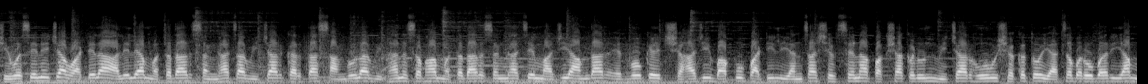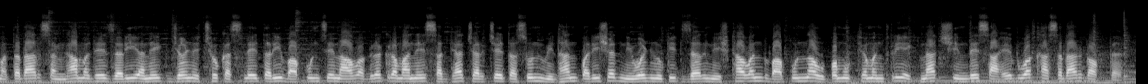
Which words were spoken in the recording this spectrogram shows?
शिवसेनेच्या वाटेला आलेल्या मतदारसंघाचा विचार करता सांगोला विधानसभा मतदारसंघाचे माजी आमदार ॲडव्होकेट शहाजी बापू पाटील यांचा शिवसेना पक्षाकडून विचार होऊ शकतो याचबरोबर या मतदारसंघामध्ये जरी अनेक जण इच्छुक असले तरी बापूंचे नाव अग्रक्रमाने सध्या चर्चेत असून विधान परिषद निवडणुकीत जर निष्ठावंत बापूंना उपमुख्यमंत्री एकनाथ शिंदे साहेब व खासदार डॉक्टर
